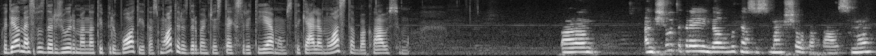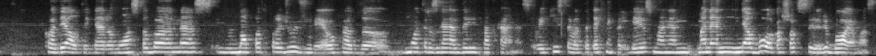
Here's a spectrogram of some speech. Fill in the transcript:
Kodėl mes vis dar žiūrime, na taip ribotai, tas moteris dirbančias teks rytyje, mums tai kelia nuostabą klausimų? Um, anksčiau tikrai galbūt nesusimaščiau tą klausimą, kodėl tai kelia nuostabą, nes nuo pat pradžių žiūrėjau, kad moteris gali daryti bet ką, nes vaikystėje ta technika įdėjus mane, mane nebuvo kažkoks ribojimas.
